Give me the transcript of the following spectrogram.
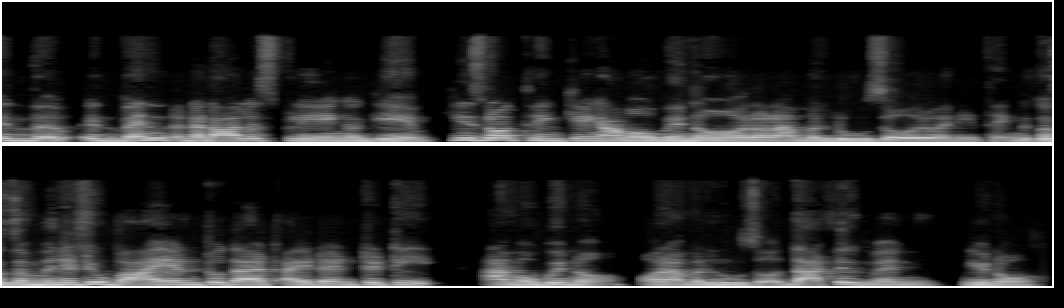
in the in when Nadal is playing a game, he's not thinking I'm a winner or I'm a loser or anything because the minute you buy into that identity, I'm a winner or I'm a loser, that is when you know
